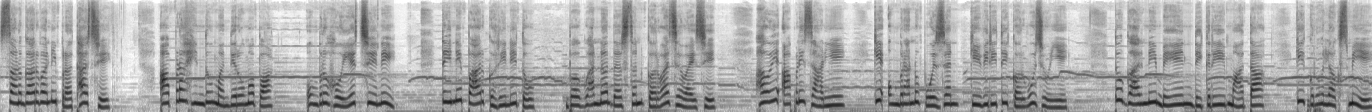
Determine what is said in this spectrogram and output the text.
શણગારવાની પ્રથા છે. આપણા હિન્દુ મંદિરોમાં પણ ઉંબરો હોય જ છે ને. તેને પાર કરીને તો ભગવાનના દર્શન કરવા જવાય છે. હવે આપણે જાણીએ કે ઉંબરાનું પૂજન કેવી રીતે કરવું જોઈએ. તો ઘરની બહેન દીકરી, માતા કે ગૃહલક્ષ્મીએ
